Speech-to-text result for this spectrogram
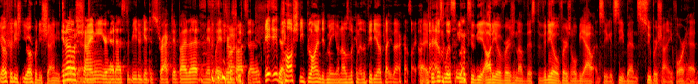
You're pretty, you're pretty shiny. You know how today, shiny your head has to be to get distracted by that midway through a podcast? It, it Yeah. partially blinded me when I was looking at the video playback. I was like, oh, Uh, if you're just listening to the audio version of this, the video version will be out, and so you can see Ben's super shiny forehead.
